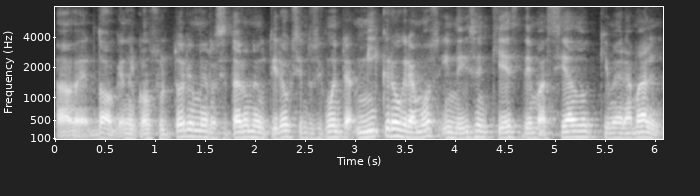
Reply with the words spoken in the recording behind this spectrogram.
A ver, Doc, en el consultorio me recetaron Eutirox 150 microgramos y me dicen que es demasiado, que me hará mal.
